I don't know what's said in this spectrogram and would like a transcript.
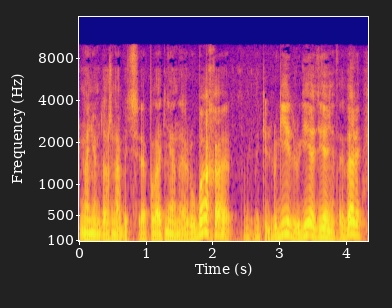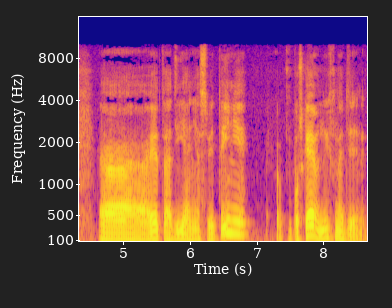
на нем должна быть полотняная рубаха, такие другие, другие одеяния и так далее. Э, это одеяние святыни, пускай он их наденет.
